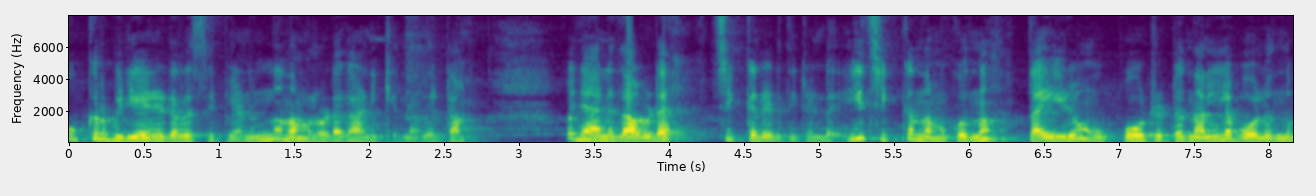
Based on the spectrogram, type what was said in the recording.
കുക്കർ ബിരിയാണിയുടെ റെസിപ്പിയാണ് ഇന്ന് നമ്മളിവിടെ കാണിക്കുന്നത് കേട്ടോ. അപ്പോൾ ഞാനിതാ അവിടെ ചിക്കൻ എടുത്തിട്ടുണ്ട്. ഈ ചിക്കൻ നമുക്കൊന്ന് തൈരും ഉപ്പും ഇട്ടിട്ട് നല്ല പോലെ ഒന്ന്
